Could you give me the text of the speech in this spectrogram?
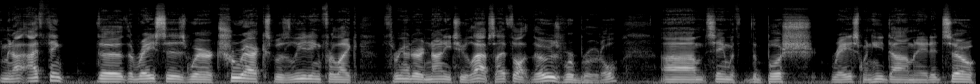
I mean, I, I think the, the races where Truex was leading for like 392 laps, I thought those were brutal. Um, same with the Busch race when he dominated. So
